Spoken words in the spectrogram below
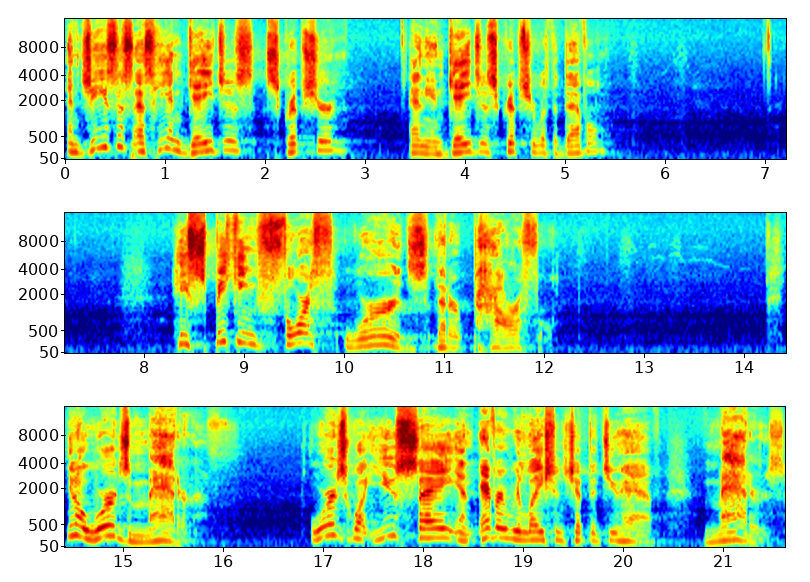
And Jesus, as he engages Scripture and he engages Scripture with the devil, he's speaking forth words that are powerful. You know, words matter. Words, what you say in every relationship that you have, matters.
